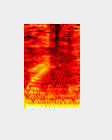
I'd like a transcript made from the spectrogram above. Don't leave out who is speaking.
Speaker 1: white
